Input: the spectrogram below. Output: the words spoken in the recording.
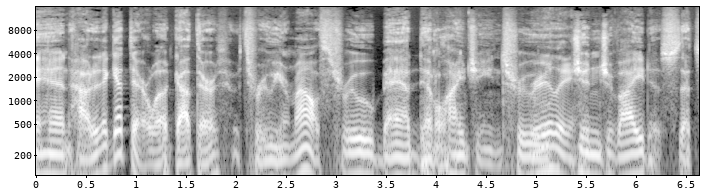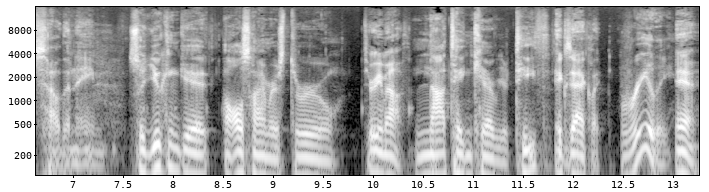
And how did it get there? Well, it got there through your mouth, through bad dental hygiene, through Really? gingivitis. That's how the name So you can get Alzheimer's through through your mouth. not taking care of your teeth. Exactly. Really? Yeah,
